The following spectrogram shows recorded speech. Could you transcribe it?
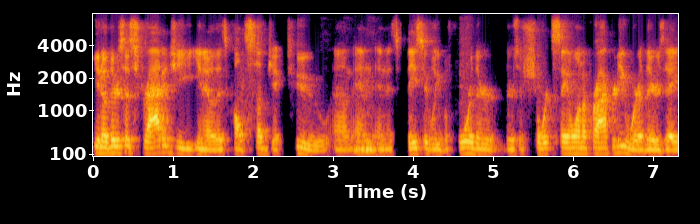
you know, there's a strategy, you know, that's called subject to, um, and mm-hmm. and it's basically before there there's a short sale on a property where there's a,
